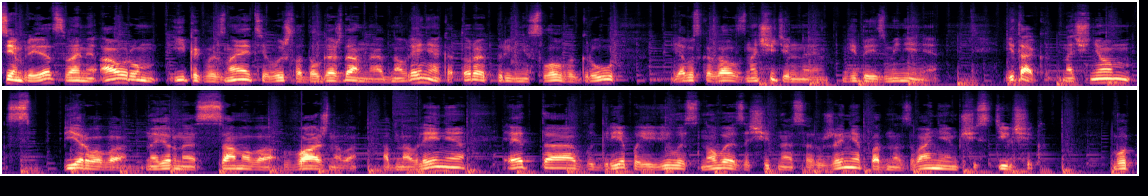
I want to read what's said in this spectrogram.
Всем привет, с вами Аурум, и, как вы знаете, вышло долгожданное обновление, которое принесло в игру, я бы сказал, значительные видоизменения. Итак, начнем с первого, наверное, самого важного обновления. Это в игре появилось новое защитное сооружение под названием Чистильщик. Вот,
